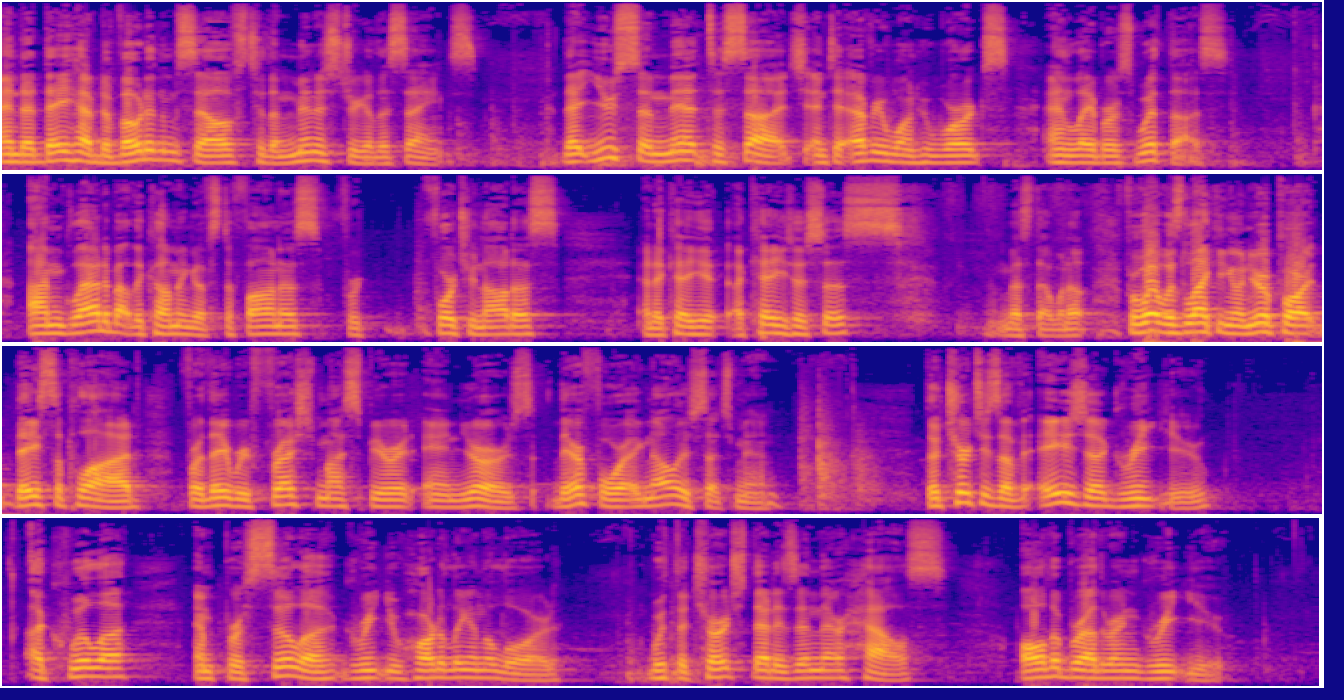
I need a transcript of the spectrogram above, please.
and that they have devoted themselves to the ministry of the saints. That you submit to such and to everyone who works and labors with us. I'm glad about the coming of Stephanas, Fortunatus, and Achaicus. messed that one up. For what was lacking on your part, they supplied, for they refreshed my spirit and yours. Therefore, acknowledge such men. The churches of Asia greet you. Aquila and Priscilla greet you heartily in the Lord with the church that is in their house, all the brethren greet you.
